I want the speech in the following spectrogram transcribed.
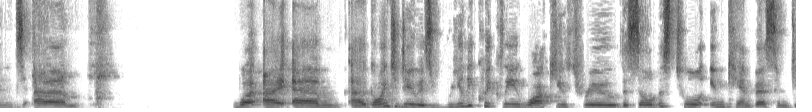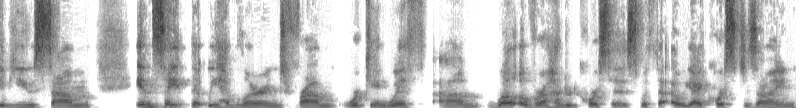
And um, what I am uh, going to do is really quickly walk you through the syllabus tool in Canvas and give you some insight that we have learned from working with um, well over 100 courses with the OEI course design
